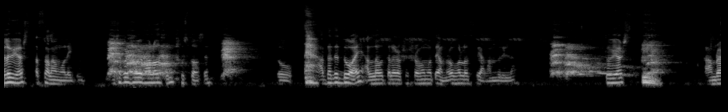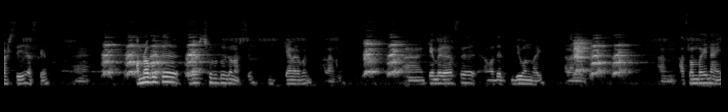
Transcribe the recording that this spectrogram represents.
হ্যালো ইয়ার্স আসসালামু আলাইকুম আশা করি সবাই ভালো আছেন সুস্থ আছেন। তো আপনাদের দোয়ায় আল্লাহ তালার অশেষ রহমতে আমরাও ভালো আছি আলহামদুলিল্লাহ। তো ইয়ার্স আমরা আসছি আজকে। হ্যাঁ, আমরা বলতে ইয়ার্স শুধু দুজন আসছি ক্যামেরাম্যান আর আমি। ক্যামেরা আছে আমাদের জীবন ভাই আর আমি। আসলাম ভাই নাই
